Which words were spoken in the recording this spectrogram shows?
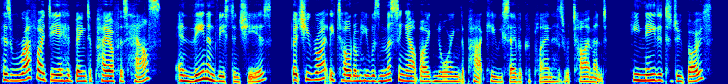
His rough idea had been to pay off his house and then invest in shares, but she rightly told him he was missing out by ignoring the part KiwiSaver could play in his retirement. He needed to do both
